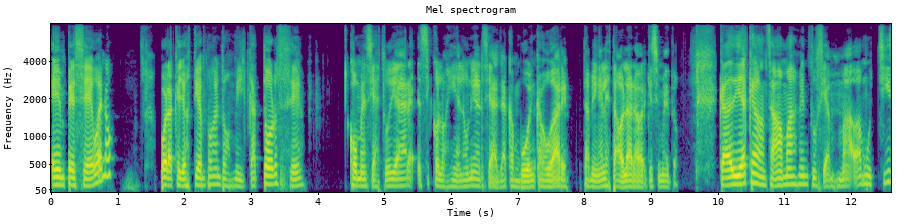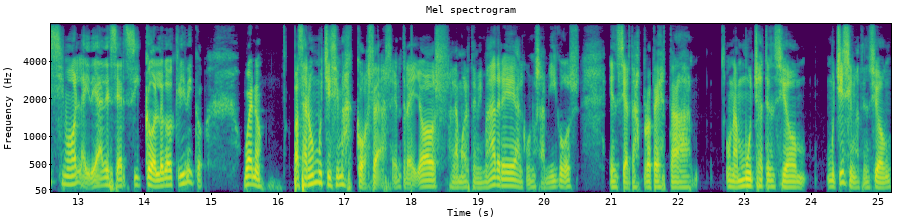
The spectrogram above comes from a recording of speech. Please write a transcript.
Empecé, bueno, por aquellos tiempos, en el 2014, comencé a estudiar psicología en la Universidad de Yacambú, en Caudare, también el estado Lara, a ver qué si meto. Cada día que avanzaba más me entusiasmaba muchísimo la idea de ser psicólogo clínico. Bueno, pasaron muchísimas cosas, entre ellos la muerte de mi madre, algunos amigos, en ciertas protestas, una mucha tensión, muchísima tensión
